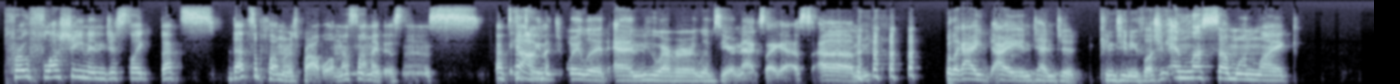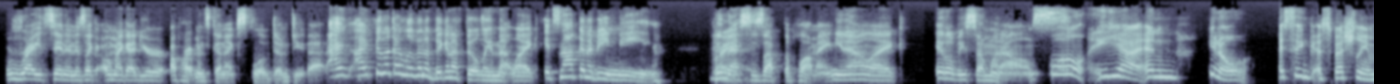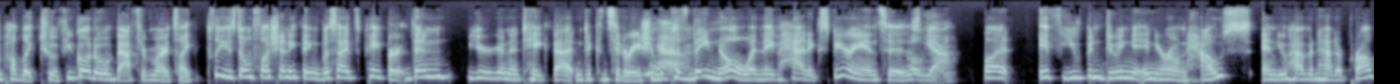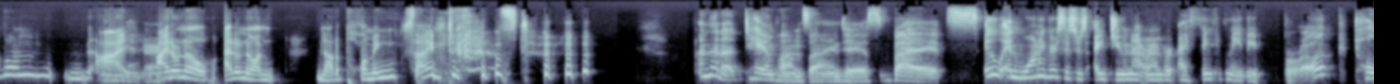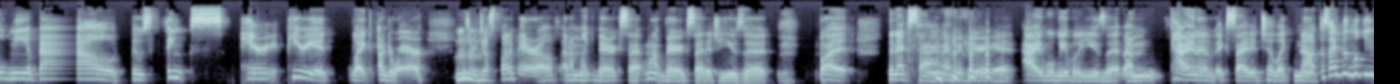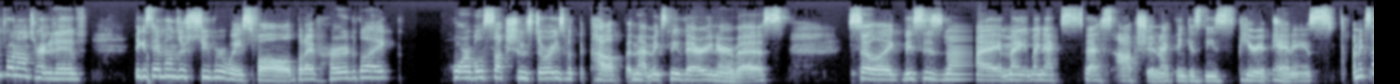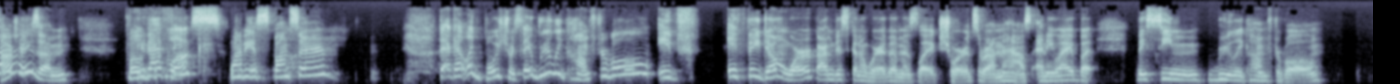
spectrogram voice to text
pro flushing and just like that's that's a plumber's problem. That's not my business. That's Yeah, between the toilet and whoever lives here next, I guess. Um, but like I I intend to continue flushing unless someone like writes in and is like, oh my God, your apartment's gonna explode. Don't do that. I, I feel like I live in a big enough building that like it's not gonna be me who Right. messes up the plumbing, you know, like it'll be someone else. Well, yeah. And, you know, I think, especially in public too, if you go to a bathroom where it's like, please don't flush anything besides paper, then you're going to take that into consideration Yeah. because they know and they've had experiences. oh yeah. But if you've been doing it in your own house and you haven't had a problem, I, Never. I don't know. I don't know. I'm not a plumbing scientist. I'm not a tampon scientist, but oh, and one of your sisters, I do not remember. I think maybe Brooke told me about those Thinx period, period like underwear, which I Mhm. just bought a pair of, and I'm like very excited. I'm not very excited to use it, but the next time I have my period, I will be able to use it. I'm kind of excited to like not because I've been looking for an alternative because tampons are super wasteful, but I've heard like horrible suction stories with the cup, and that makes me very nervous. So like this is my my my next best option. I think is these period panties. I'm excited All to use them. well, dad good luck. Want to be a sponsor? I got like boy shorts. They're really comfortable. If if they don't work, I'm just gonna wear them as like shorts around the house anyway. But they seem really comfortable.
